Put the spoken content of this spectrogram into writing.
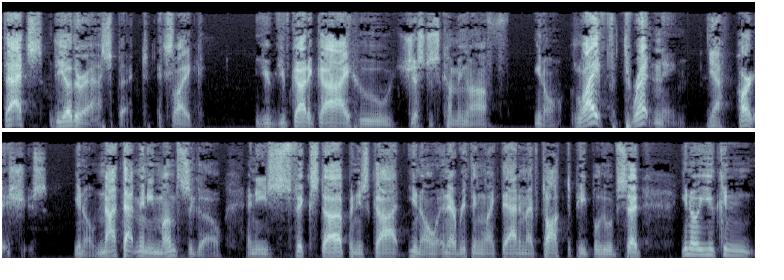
That's the other aspect. It's like you, you've got a guy who just is coming off, you know, life threatening, yeah, heart issues you know, not that many months ago. And he's fixed up and he's got, you know, and everything like that. And I've talked to people who have said, you know, you can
